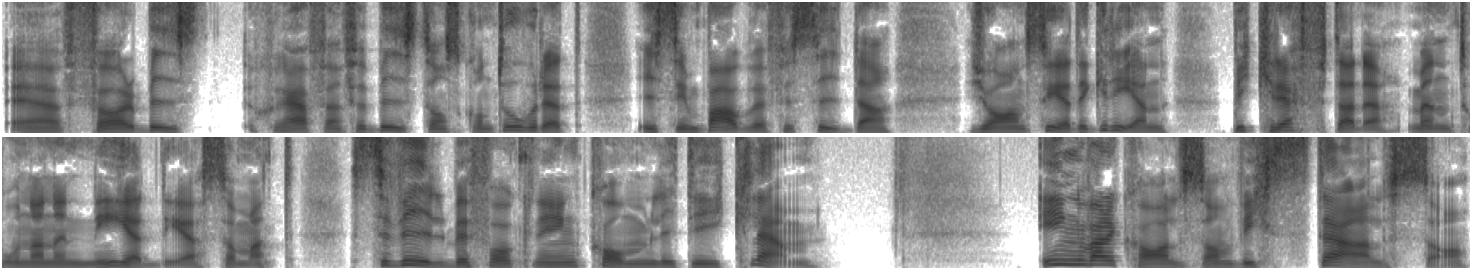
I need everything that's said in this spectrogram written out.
eh, för chefen för biståndskontoret i Zimbabwe för Sida, Jan Cedergren, bekräftade men tonade ner det som att civilbefolkningen kom lite i kläm. Ingvar Carlsson visste alltså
